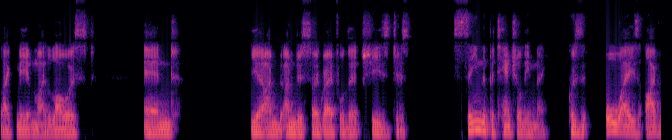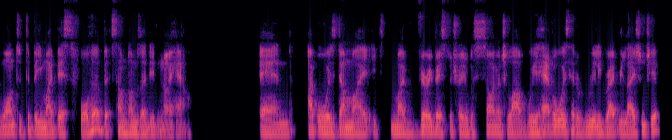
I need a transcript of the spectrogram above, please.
like me at my lowest. And yeah, I'm I'm just so grateful that she's just seen the potential in me because always I've wanted to be my best for her, but sometimes I didn't know how. And I've always done my my very best to treat her with so much love. We have always had a really great relationship.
